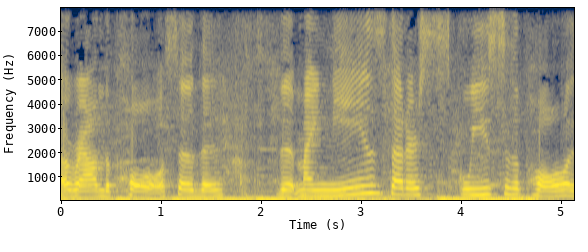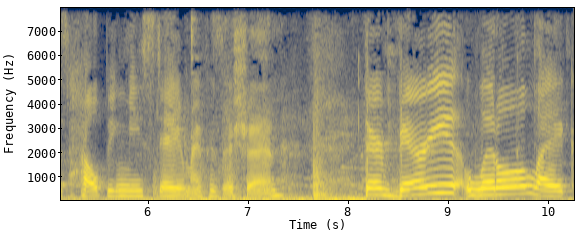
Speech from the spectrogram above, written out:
around the pole. So the the my knees that are squeezed to the pole is helping me stay in my position. They're very little like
